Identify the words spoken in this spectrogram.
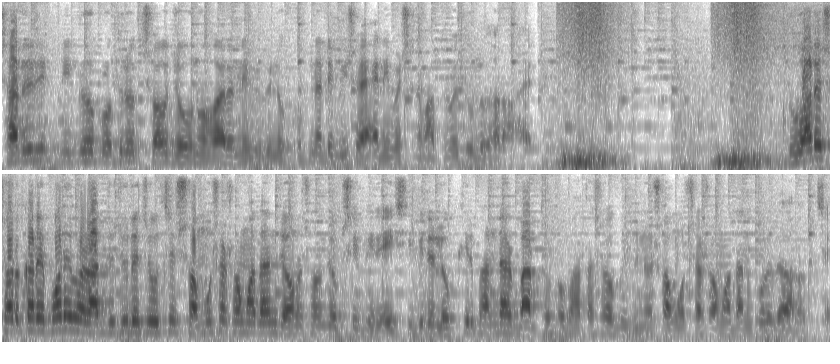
শারীরিক নিগ্রহ প্রতিরোধ সহ যৌন হয়রানি বিভিন্ন খুঁটিনাটি বিষয় অ্যানিমেশনের মাধ্যমে তুলে ধরা হয়। দুয়ারে সরকারের পরে এবার রাজ্য জুড়ে চলছে সমস্যা সমাধান, জনসংযোগ শিবির। এই শিবিরে লক্ষ্মীর ভান্ডার বার্ধক্য ভাতা সহ বিভিন্ন সমস্যা সমাধান করে দেওয়া হচ্ছে।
